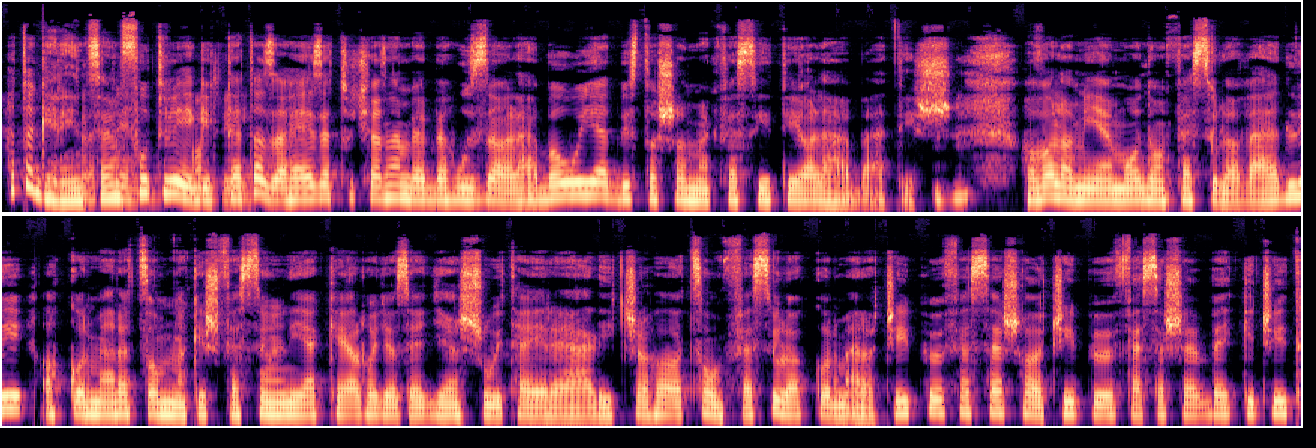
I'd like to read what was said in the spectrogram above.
hát a gerincen fut végig, végig, tehát az a helyzet, hogyha az ember behúzza a lábaujját, biztosan megfeszíti a lábát is. Uh-huh. Ha valamilyen módon feszül a vádli, akkor már a combnak is feszülnie kell, hogy az egyensúlyt helyreállítsa. Ha a comb feszül, akkor már a csípő feszes, ha a csípő feszesebb egy kicsit,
